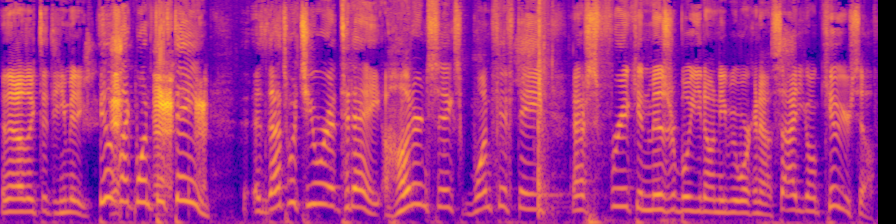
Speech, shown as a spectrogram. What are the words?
And then I looked at the humidity. Feels like 115. That's what you were at today. 106, 115. That's freaking miserable. You don't need to be working outside. You're gonna kill yourself.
